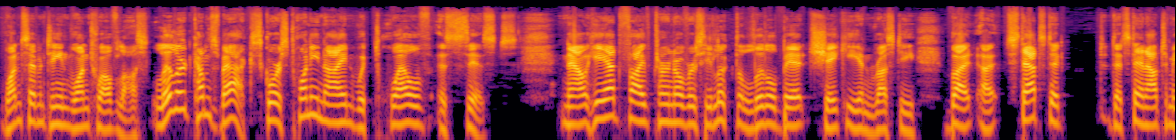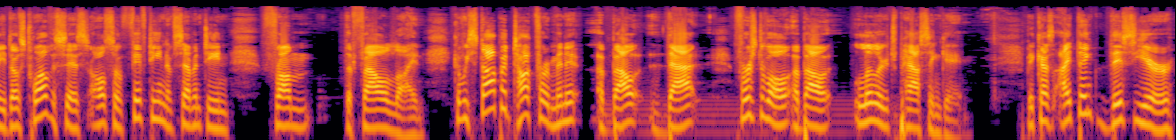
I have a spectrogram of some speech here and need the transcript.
117, 112 loss. Lillard comes back, scores 29 with 12 assists. Now, he had five turnovers. He looked a little bit shaky and rusty, but uh, stats that, that stand out to me those 12 assists, also 15 of 17 from the foul line. Can we stop and talk for a minute about that? First of all, about Lillard's passing game. Because I think this year,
